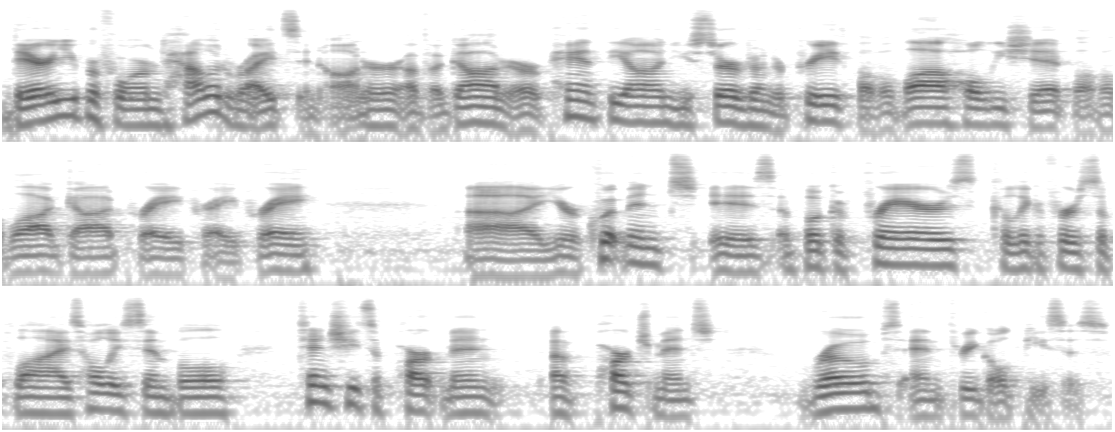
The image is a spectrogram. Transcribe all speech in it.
There you performed hallowed rites in honor of a god or a pantheon. You served under priests, blah, blah, blah, holy shit, blah, blah, blah, God, pray, pray, pray. Uh, your equipment is a book of prayers, calligrapher's supplies, holy symbol, 10 sheets of, parchment, of parchment, robes, and three gold pieces.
